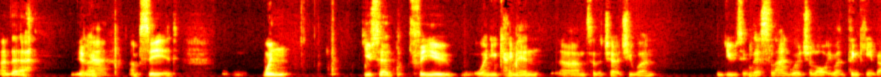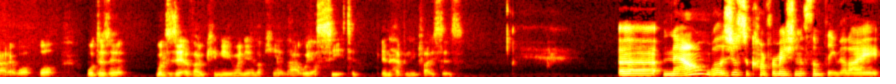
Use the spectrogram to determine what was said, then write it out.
I'm there. You know, yeah. I'm seated. When you said for you when you came in um, to the church, you weren't using this language a lot. You weren't thinking about it. What what what does it what does it evoke in you when you're looking at that? We are seated in heavenly places. Uh, now, well, it's just a confirmation of something that I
